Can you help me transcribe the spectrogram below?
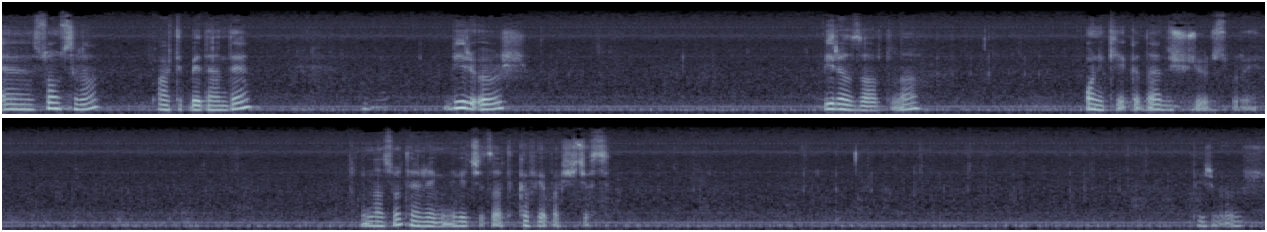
e, son sıra artık bedende bir ör bir azaltla 12'ye kadar düşürüyoruz burayı. Bundan sonra ten rengine geçeceğiz artık kafaya başlayacağız. Bir ör.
